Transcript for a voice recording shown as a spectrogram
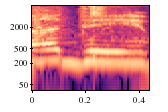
melodie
